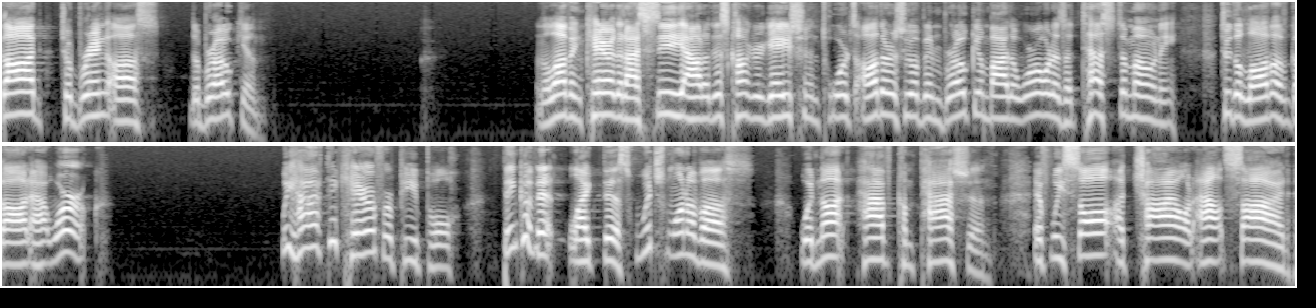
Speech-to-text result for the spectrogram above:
God to bring us the broken. And the love and care that I see out of this congregation towards others who have been broken by the world is a testimony to the love of God at work. We have to care for people. Think of it like this which one of us would not have compassion if we saw a child outside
